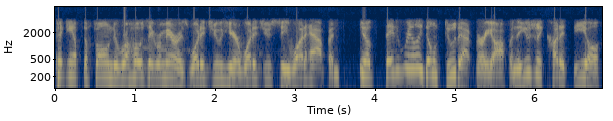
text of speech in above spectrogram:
picking up the phone to Jose Ramirez. What did you hear? What did you see? What happened? You know, they really don't do that very often. They usually cut a deal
